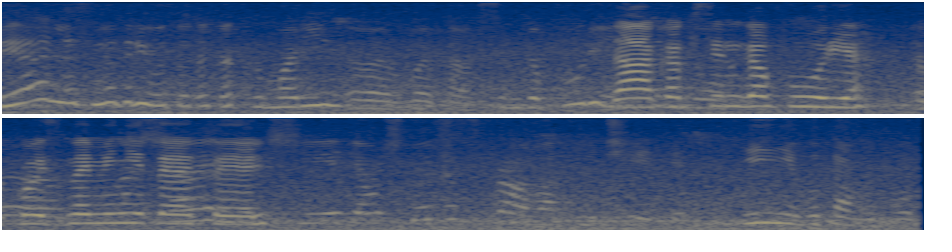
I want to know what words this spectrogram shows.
Реально, смотри, вот это как Марин э, в, это, в Сингапуре. Да, как в. Сингапуре, такой знаменитый большая отель. мечеть. А вот что это справа от мечети? Не-не, вот там вот, вот,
